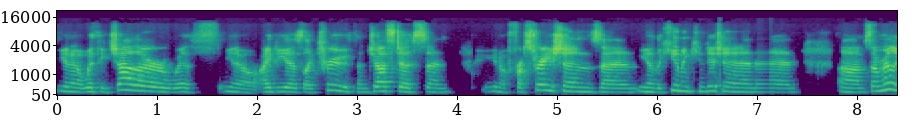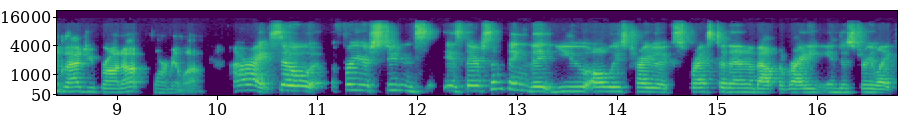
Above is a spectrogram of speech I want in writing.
you know with each other with you know ideas like truth and justice and you know frustrations and you know the human condition. And um, so i'm really glad you brought up formula. All right. So for your students is there something that you always try to express to them about the writing industry? Like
